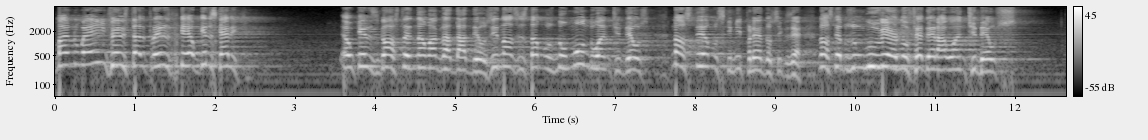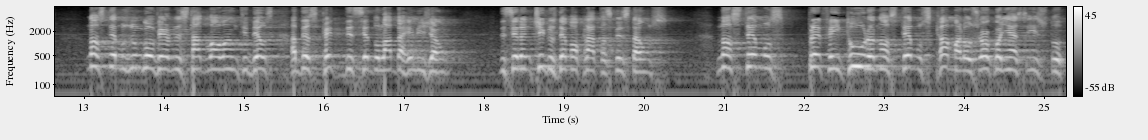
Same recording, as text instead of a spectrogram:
mas não é infelicidade para eles, porque é o que eles querem. É o que eles gostam de não agradar a Deus. E nós estamos no mundo anti-Deus. Nós temos, que me prendam se quiser, nós temos um governo federal anti-Deus. Nós temos um governo estadual anti-Deus, a despeito de ser do lado da religião, de ser antigos democratas cristãos. Nós temos prefeitura, nós temos câmara, o senhor conhece isto.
